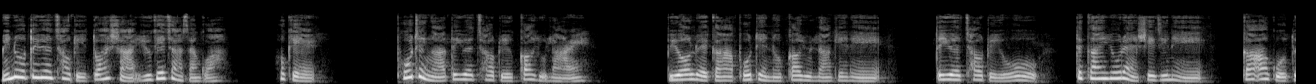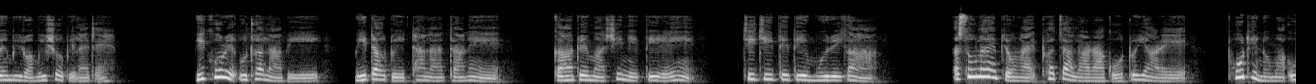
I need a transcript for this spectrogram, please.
မင်းတို့တရွက်၆တွေတွားရှာယူခဲ့ကြစမ်းကွာဟုတ်ကဲ့ဖိုးထင်ကတရွက်၆တွေကောက်ယူလာတယ် ပီယောလွယ်ကဖိုးထင်တို့ကောက်ယူလာခဲ့တဲ့တရွက်၆တွေကိုတကိုင်းရိုးတန်ရှေ့ကြီးနဲ့ကားအောက်ကိုသွင်းပြီးတော့မိရှို့ပေးလိုက်တယ်မီးခိုးတွေဥထွက်လာပြီးမီးတောက်တွေထလာတာနဲ့ကားတွင်မှာရှိနေသေးတဲ့ကြီးကြီးသေးသေးမွေတွေကအစိုးလိုက်အပြုံလိုက်ထွက်ကြလာတာကိုတွေ့ရတဲ့ဖိုးထင်တို့မှဥ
